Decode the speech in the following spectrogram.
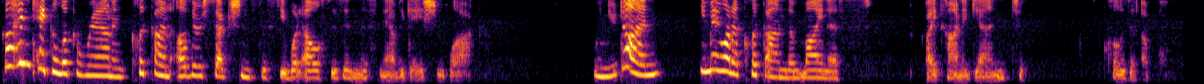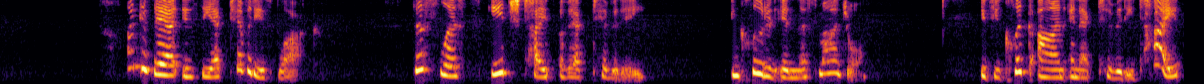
Go ahead and take a look around and click on other sections to see what else is in this navigation block. When you're done, you may want to click on the minus icon again to close it up. Under that is the activities block. This lists each type of activity included in this module. If you click on an activity type,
